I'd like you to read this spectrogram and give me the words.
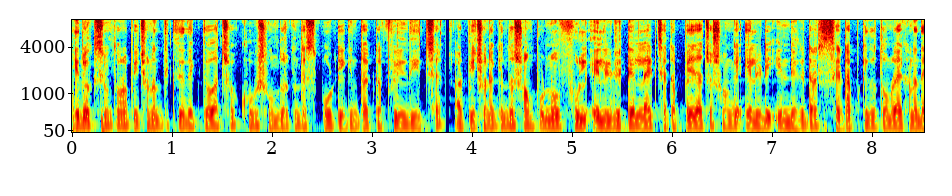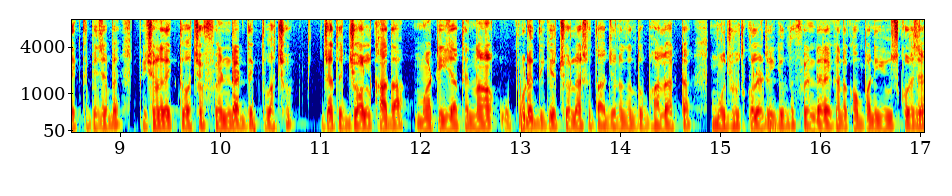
হিরো এক্সট্রিম তোমরা পিছনের দিক থেকে দেখতে পাচ্ছ খুব সুন্দর কিন্তু স্পোর্টি কিন্তু একটা ফিল দিচ্ছে। আর পিছনে কিন্তু সম্পূর্ণ full LED tail light setup পেয়ে যাচ্ছ, সঙ্গে এলইডি ইন্ডিকেটর সেটআপ কিন্তু তোমরা এখানে দেখতে পেয়ে যাবে। পিছনে দেখতে পাচ্ছ ফেন্ডার দেখতে পাচ্ছ, যাতে জল কাদা, মাটি যাতে না উপরের দিকে চলে আসে, তার জন্য কিন্তু ভালো একটা মজবুত কোয়ালিটির কিন্তু ফেন্ডার এখানে কোম্পানি ইউজ করেছে।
